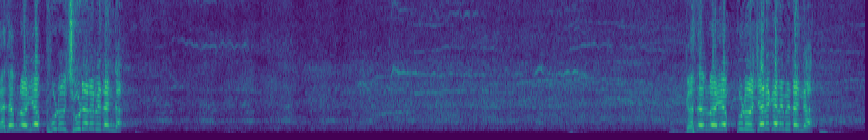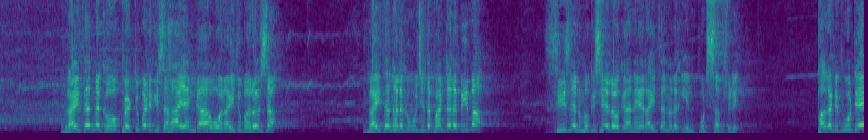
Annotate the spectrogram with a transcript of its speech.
గతంలో ఎప్పుడు చూడని విధంగా గతంలో ఎప్పుడూ జరగని విధంగా రైతన్నకు పెట్టుబడికి సహాయంగా ఓ రైతు భరోసా రైతన్నలకు ఉచిత పంటల బీమా సీజన్ ముగిసేలోగానే రైతన్నలకు ఇన్పుట్ సబ్సిడీ. పగటి పూటే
